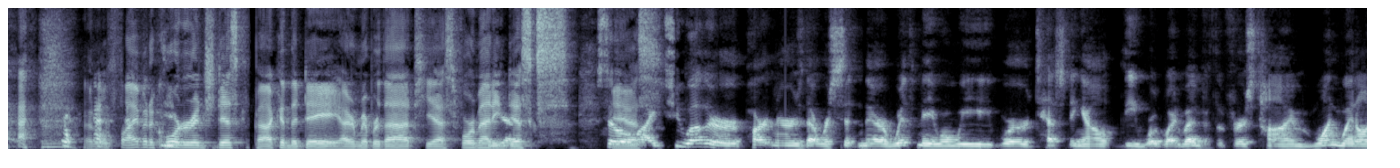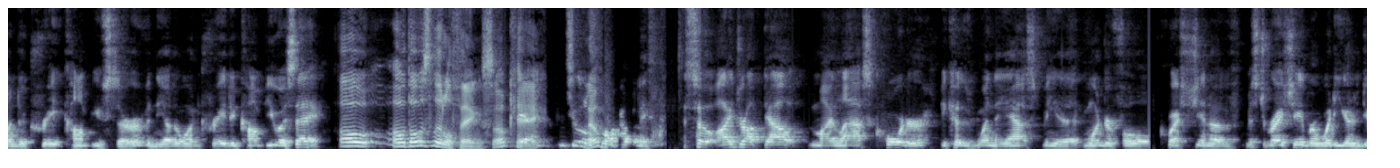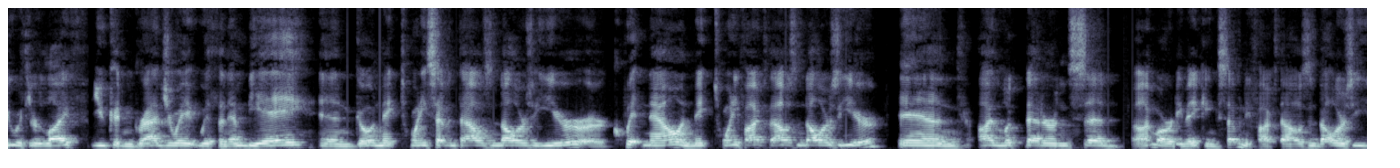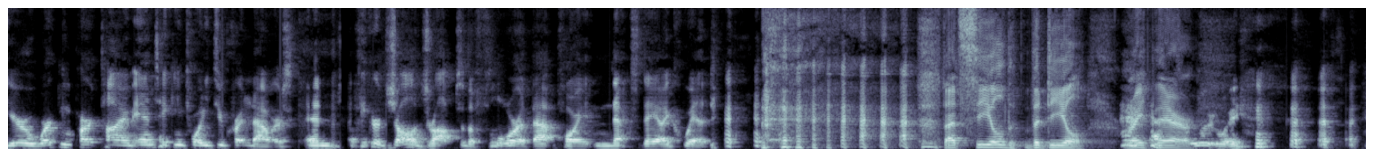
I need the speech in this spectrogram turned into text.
An old five and a quarter inch disc back in the day. I remember that. Yes, formatting yes. discs. So yes. my two other partners that were sitting there with me when we were testing out the World Wide Web for the first time, one went on to create CompuServe and the other one created CompUSA. Oh, oh, those little things. Okay. Yeah, two little nope. small companies. So I dropped out my last quarter because when they asked me that wonderful question of Mr. Grieshaber, what are you going to do with your life? You can graduate with an MBA and go and make $27,000 a year or quit now and make $25,000 a year. And I looked at her and said, I'm already making $75,000 a year working part time and taking 22 credit hours. And I think her jaw dropped to the floor at that point. Next day I quit. that sealed the deal right there. Absolutely.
